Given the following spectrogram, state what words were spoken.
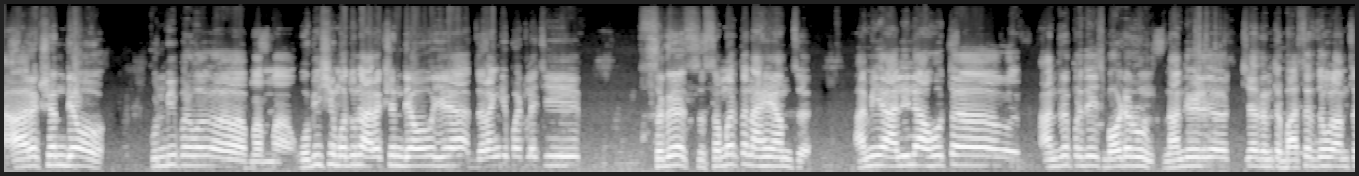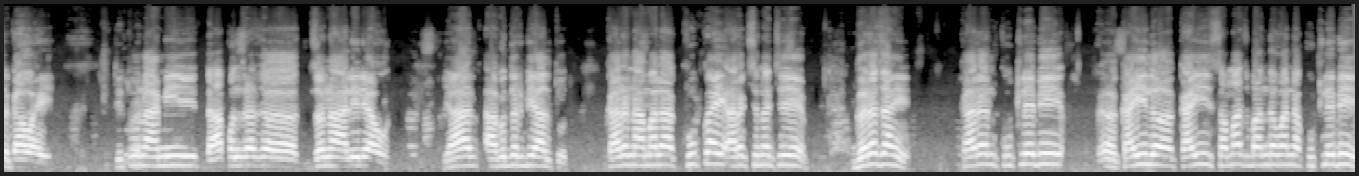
आरक्षण द्यावं. कुणबी पर्व ओबीसीमधून आरक्षण द्यावं या जरांगी पाटलाची सगळं स- समर्थन आहे आमचं. आम्ही आलेले आहोत आंध्र प्रदेश बॉर्डरहून नांदेडच्या नंतर बासरजवळ आमचं गाव आहे. तिथून आम्ही दहा पंधरा ज जण आलेले आहोत. या अगोदर बी आलतो कारण आम्हाला खूप काही आरक्षणाची गरज आहे. कारण कुठले बी काही ल काही समाज बांधवांना कुठले बी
